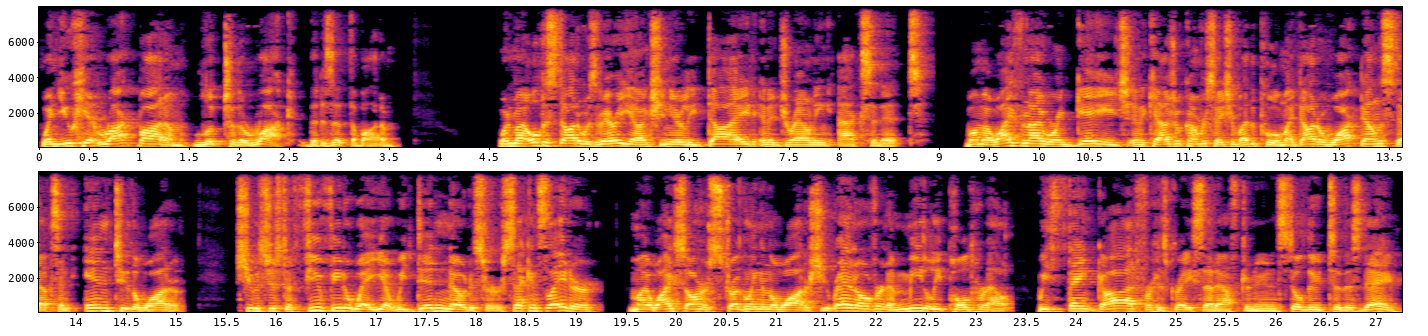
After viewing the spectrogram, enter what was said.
When you hit rock bottom, look to the rock that is at the bottom. When my oldest daughter was very young, she nearly died in a drowning accident. While my wife and I were engaged in a casual conversation by the pool, my daughter walked down the steps and into the water. She was just a few feet away, yet we didn't notice her. Seconds later, my wife saw her struggling in the water. She ran over and immediately pulled her out. We thank God for his grace that afternoon and still do to this day.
